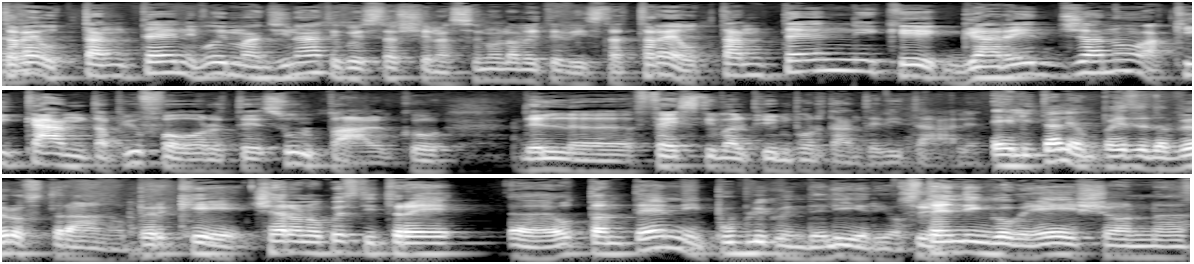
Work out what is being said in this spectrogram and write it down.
Tre ottantenni, voi immaginate questa scena se non l'avete vista, tre ottantenni che gareggiano a chi canta più forte sul palco del festival più importante d'Italia. E l'Italia è un paese davvero strano perché c'erano questi tre eh, ottantenni, pubblico in delirio, Sì. standing ovation,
